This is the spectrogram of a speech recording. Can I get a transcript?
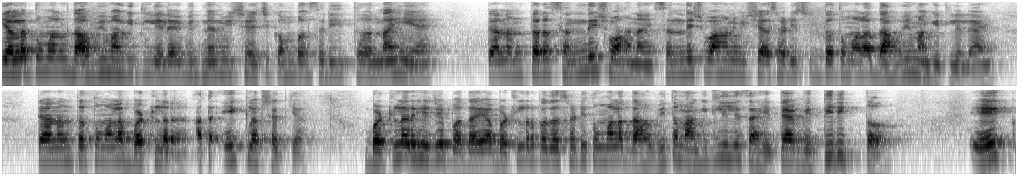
याला तुम्हाला दहावी मागितलेली आहे विज्ञान विषयाची कंपल्सरी इथं नाही आहे त्यानंतर संदेश वाहन आहे. संदेश वाहन विषयासाठी सुद्धा तुम्हाला दहावी मागितलेलं आहे. त्यानंतर तुम्हाला बटलर आहे. आता एक लक्षात घ्या. बटलर हे जे पद आहे या बटलर पदासाठी तुम्हाला दहावी तर मागितलेलीच आहे. त्या व्यतिरिक्त एक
